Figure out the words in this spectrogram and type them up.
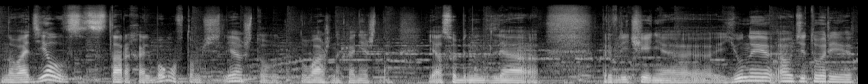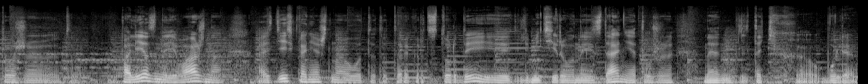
новодел старых альбомов в том числе, что важно, конечно, и особенно для привлечения юной аудитории тоже это полезно и важно. А здесь, конечно, вот этот Records Tour Day и лимитированное издание, это уже, наверное, для таких э, более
